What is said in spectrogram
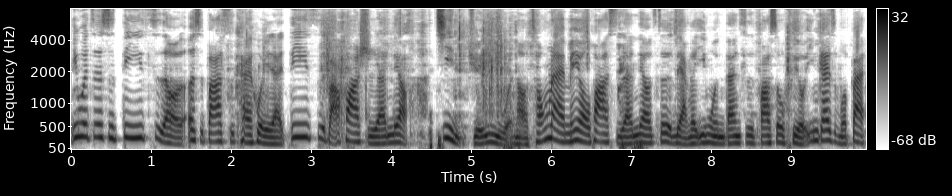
因为这是第一次哦，二十八次开会以来第一次把化石燃料进决议文哦，从来没有化石燃料这两个英文单词 fossil fuel 应该怎么办？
